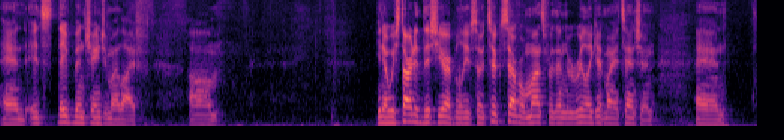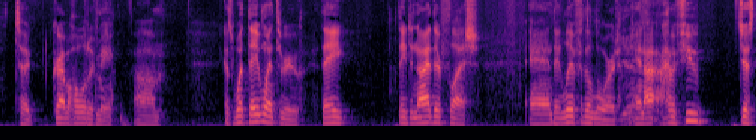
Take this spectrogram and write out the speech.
and it's they've been changing my life. Um, you know, we started this year, I believe, so it took several months for them to really get my attention and to grab a hold of me. Because what they went through, they they denied their flesh, and they lived for the Lord. Yes. And I have a few just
